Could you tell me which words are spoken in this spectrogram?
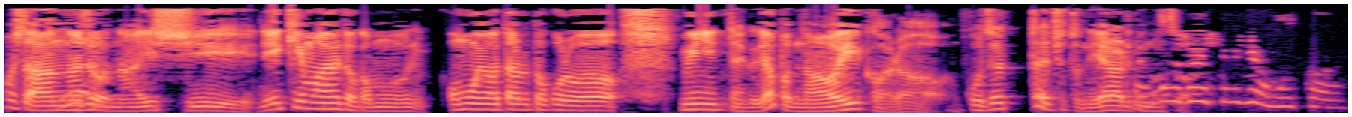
そしたら案の定ないし、で駅前とかも思い当たるところは見に行ったんやけど、やっぱないから、これ絶対ちょっとね、やられて思いますわ。返してみてよ、もう一回。も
